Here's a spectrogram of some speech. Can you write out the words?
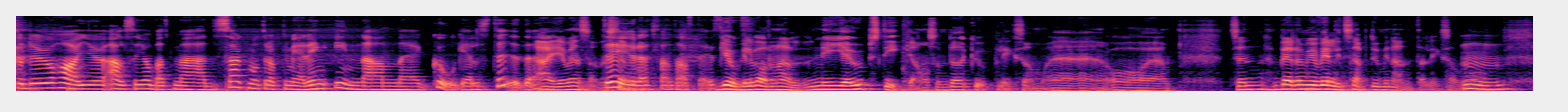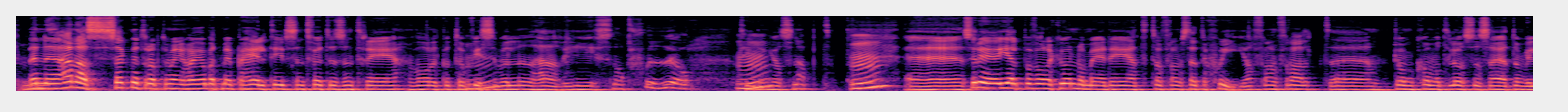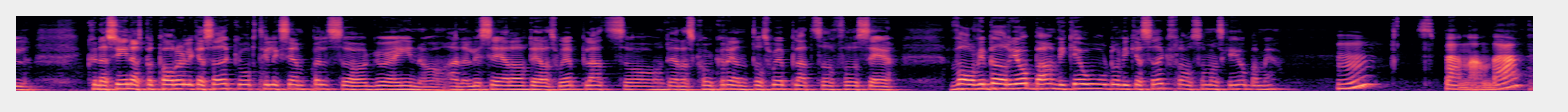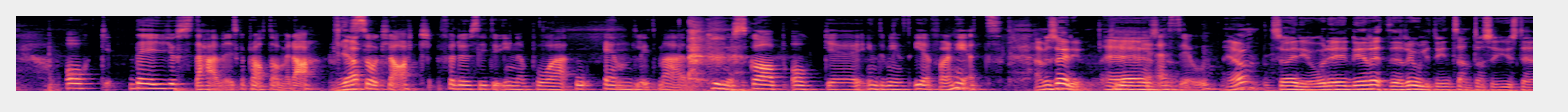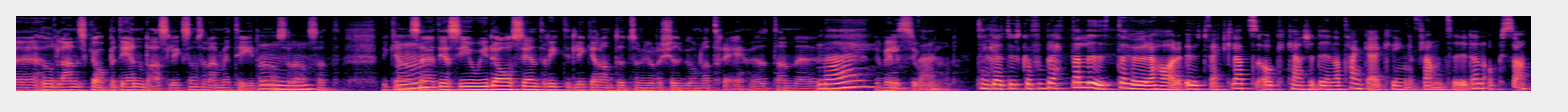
Så du har ju alltså jobbat med sökmotoroptimering innan eh, Googles tid? Jajamensan. Det, det är ju rätt fantastiskt. Google var den här nya uppstickaren som dök upp liksom. Eh, och Sen blev de ju väldigt snabbt dominanta liksom. Mm. Mm. Men eh, annars sökmotoroptimering har jag jobbat med på heltid sedan 2003. Varit på Top mm. Visible nu här i snart sju år. Tiden mm. går snabbt. Mm. Eh, så det jag hjälper våra kunder med är att ta fram strategier framförallt. Eh, de kommer till oss och säger att de vill kunna synas på ett par olika sökord till exempel så går jag in och analyserar deras webbplats och deras konkurrenters webbplatser för att se var vi bör jobba, vilka ord och vilka sökfraser man ska jobba med. Mm. Spännande. Och det är ju just det här vi ska prata om idag. Ja. Såklart. För du sitter ju inne på oändligt med kunskap och eh, inte minst erfarenhet. Ja men så är det ju. Kring eh, SEO. Ja, så är det ju. Och det, det, är rätt roligt och intressant också just det, hur landskapet ändras liksom sådär med tiden mm. och sådär. Så att vi kan mm. säga att SEO idag ser inte riktigt likadant ut som det gjorde 2003. Utan eh, Nej, det är väldigt stor skillnad tänker att du ska få berätta lite hur det har utvecklats och kanske dina tankar kring framtiden också.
